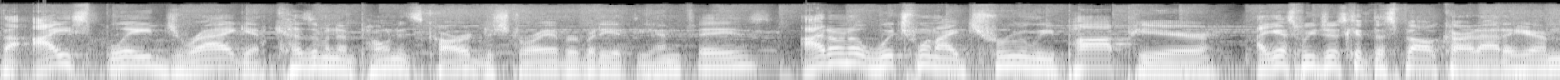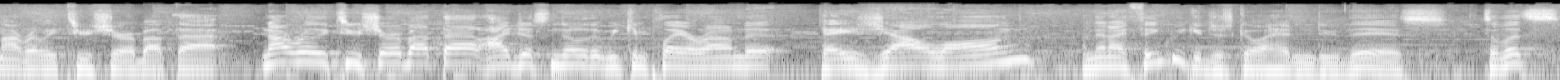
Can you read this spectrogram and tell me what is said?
The Ice Blade Dragon. Because of an opponent's card, destroy everybody at the end phase. I don't know which one I truly pop here. I guess we just get the spell card out of here. I'm not really too sure about that. Not really too sure about that. I just know that we can play around it. Okay, Xiao Long. And then I think we could just go ahead and do this. So let's...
